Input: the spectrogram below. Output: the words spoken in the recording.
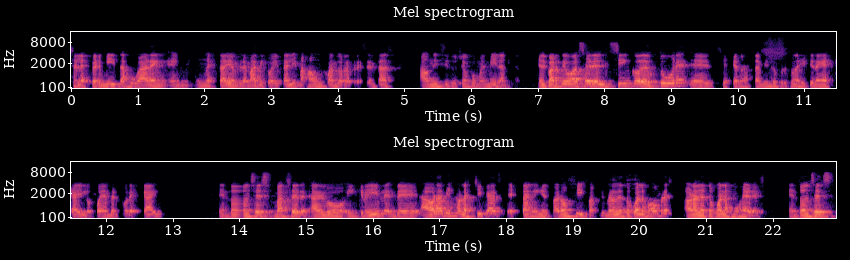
se les permita jugar en, un estadio emblemático de Italia y más aún cuando representas a una institución como el Milan. El partido va a ser el 5 de octubre. Eh, si es que nos están viendo personas y tienen Sky, lo pueden ver por Sky. Entonces va a ser algo increíble. De ahora mismo las chicas están en el parón FIFA. Primero le tocó a los hombres, ahora le tocó a las mujeres. Entonces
